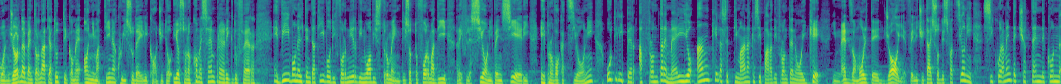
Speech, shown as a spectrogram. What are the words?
Buongiorno e bentornati a tutti come ogni mattina qui su Daily Cogito. Io sono come sempre Eric Dufer e vivo nel tentativo di fornirvi nuovi strumenti sotto forma di riflessioni, pensieri e provocazioni utili per affrontare meglio anche la settimana che si para di fronte a noi che, in mezzo a molte gioie, felicità e soddisfazioni, sicuramente ci attende con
